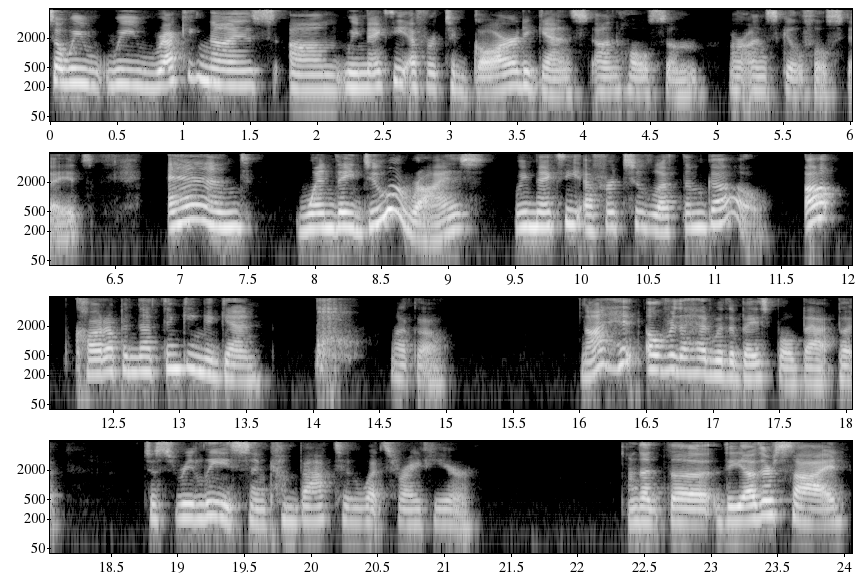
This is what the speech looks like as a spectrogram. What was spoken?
So we we recognize um, we make the effort to guard against unwholesome or unskillful states, and when they do arise, we make the effort to let them go. Up, oh, caught up in that thinking again. Let go. Not hit over the head with a baseball bat, but just release and come back to what's right here. And that the the other side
